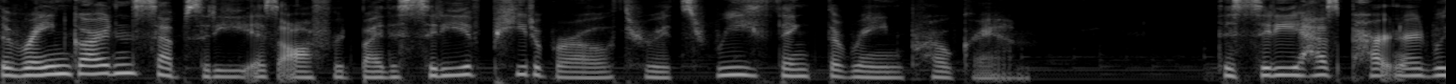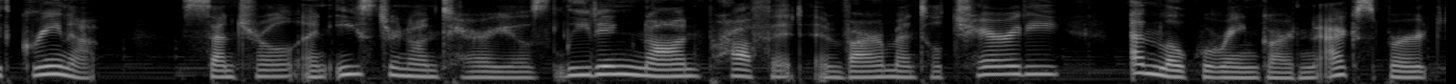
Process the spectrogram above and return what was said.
The Rain Garden subsidy is offered by the City of Peterborough through its Rethink the Rain program. The city has partnered with GreenUp, Central and Eastern Ontario's leading non-profit environmental charity and local rain garden expert,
